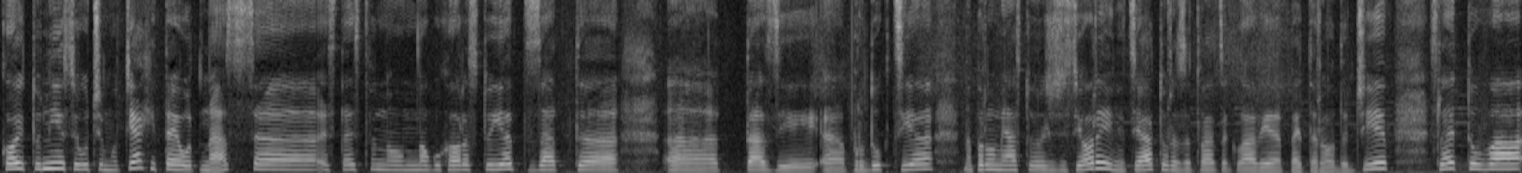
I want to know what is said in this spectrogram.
който ние се учим от тях и те от нас. Естествено, много хора стоят зад тази а, продукция. На първо място режисьора и инициатора за това заглавие Петър Одаджиев. След това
